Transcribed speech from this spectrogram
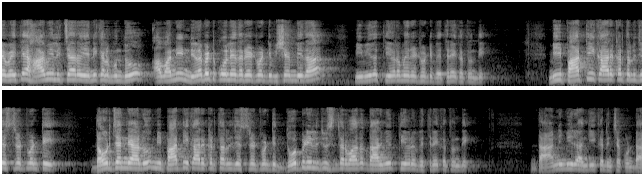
ఏవైతే హామీలు ఇచ్చారో ఎన్నికల ముందు అవన్నీ నిలబెట్టుకోలేదనేటువంటి విషయం మీద మీ మీద తీవ్రమైనటువంటి వ్యతిరేకత ఉంది. మీ పార్టీ కార్యకర్తలు చేసినటువంటి దౌర్జన్యాలు మీ పార్టీ కార్యకర్తలు చేస్తున్నటువంటి దోపిడీలు చూసిన తర్వాత దాని మీద తీవ్ర వ్యతిరేకత ఉంది. దాన్ని మీరు అంగీకరించకుండా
